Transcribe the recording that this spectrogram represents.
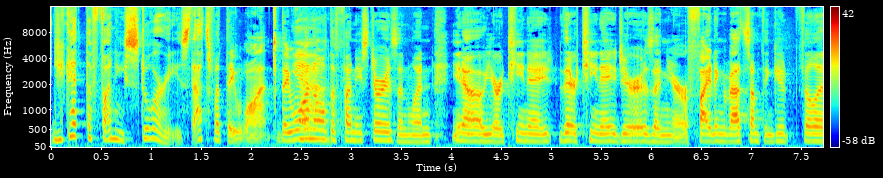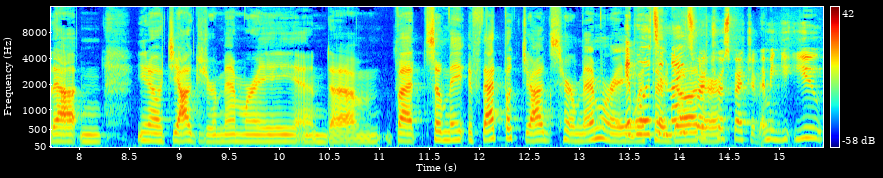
you get the funny stories that's what they want they want all the funny stories and when you know you're a teenage they're teenagers and you're fighting about something you fill it out and you know it jogs your memory and um, but so may, if that book jogs her memory It- with well, it's her a nice daughter retrospective. I mean, you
